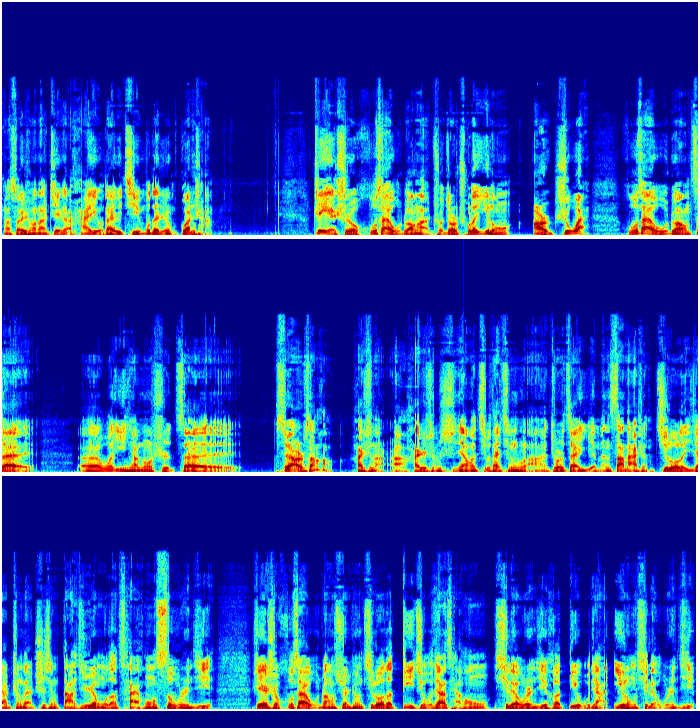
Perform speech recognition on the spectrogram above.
啊？所以说呢，这个还有待于进一步的这种观察。这也是胡塞武装啊，除就是除了翼龙二之外，胡塞武装在，呃，我印象中是在四月二十三号还是哪儿啊？还是什么时间？我记不太清楚了啊。就是在也门萨达省击落了一架正在执行打击任务的彩虹四无人机。这也是胡塞武装宣称击落的第九架彩虹系列无人机和第五架翼龙系列无人机。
